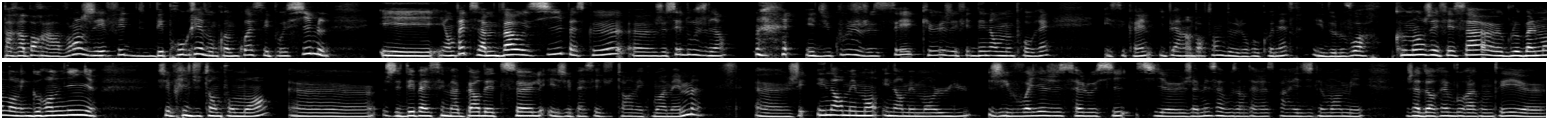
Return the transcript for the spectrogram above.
par rapport à avant, j'ai fait des progrès, donc comme quoi c'est possible. Et, en fait, ça me va aussi parce que euh, je sais d'où je viens. et du coup, je sais que j'ai fait d'énormes progrès. Et c'est quand même hyper important de le reconnaître et de le voir. Comment j'ai fait ça euh, globalement dans les grandes lignes? J'ai pris du temps pour moi. Euh, j'ai dépassé ma peur d'être seule et j'ai passé du temps avec moi-même. J'ai énormément, énormément lu. J'ai voyagé seule aussi. Si jamais ça vous intéresse, pareil, dites-le moi, mais j'adorerais vous raconter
